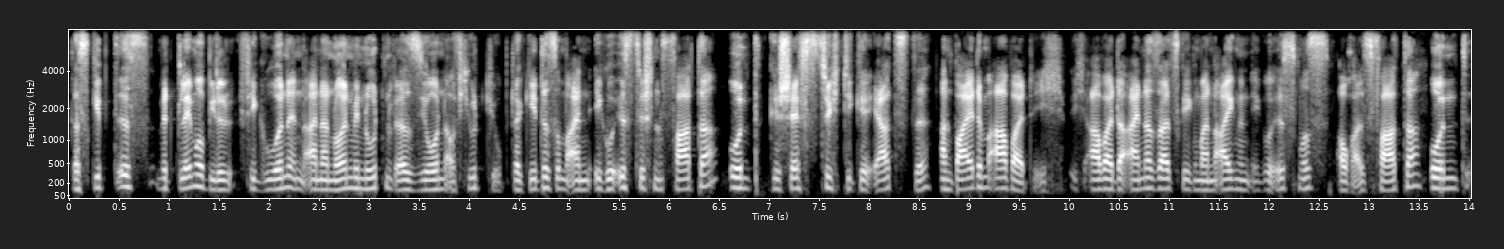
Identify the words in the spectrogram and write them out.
Das gibt es mit Playmobil-Figuren in einer 9-Minuten-Version auf YouTube. Da geht es um einen egoistischen Vater und geschäftstüchtige Ärzte. An beidem arbeite ich. Ich arbeite einerseits gegen meinen eigenen Egoismus, auch als Vater, und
